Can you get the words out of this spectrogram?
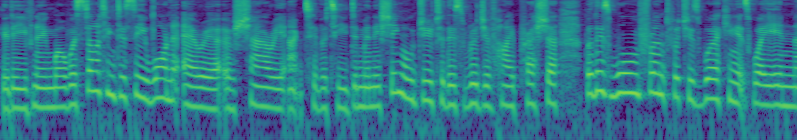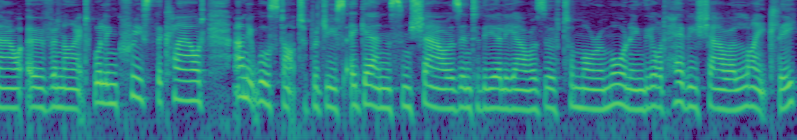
Good evening. Well, we're starting to see one area of showery activity diminishing, all due to this ridge of high pressure. But this warm front, which is working its way in now overnight, will increase the cloud and it will start to produce again some showers into the early hours of tomorrow morning. The odd heavy shower likely.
